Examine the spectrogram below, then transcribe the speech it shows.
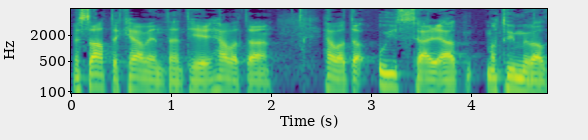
men stadig har vi ikke til her at her var det uisar at man tog med vel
